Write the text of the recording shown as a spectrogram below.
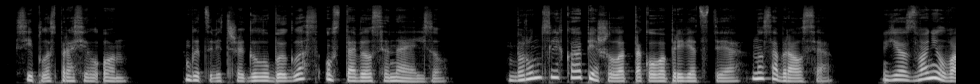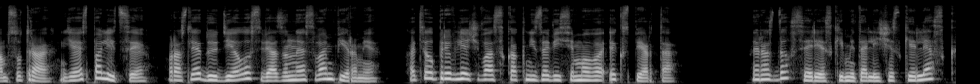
— сипло спросил он. Выцветший голубой глаз уставился на Эльзу. Брун слегка опешил от такого приветствия, но собрался. «Я звонил вам с утра, я из полиции. Расследую дело, связанное с вампирами. Хотел привлечь вас как независимого эксперта». Раздался резкий металлический ляск,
